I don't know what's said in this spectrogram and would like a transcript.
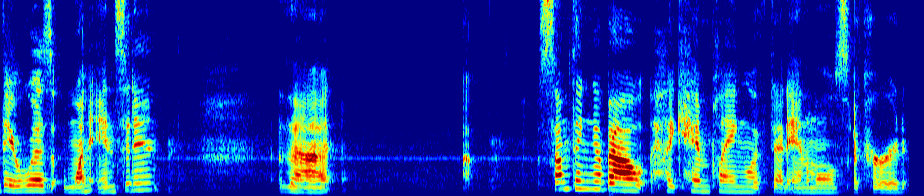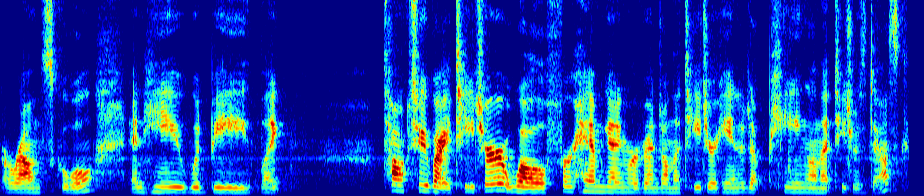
there was one incident that uh, something about like him playing with dead animals occurred around school and he would be like talked to by a teacher. Well, for him getting revenge on the teacher, he ended up peeing on that teacher's desk.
